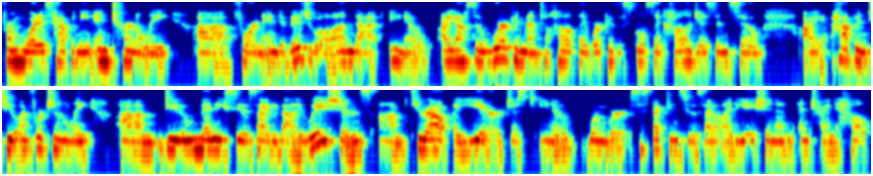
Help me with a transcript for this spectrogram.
from what is happening internally uh, for an individual and that you know i also work in mental health. I work as a school psychologist. And so i happen to unfortunately um, do many suicide evaluations um, throughout a year just you know when we're suspecting suicidal ideation and, and trying to help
